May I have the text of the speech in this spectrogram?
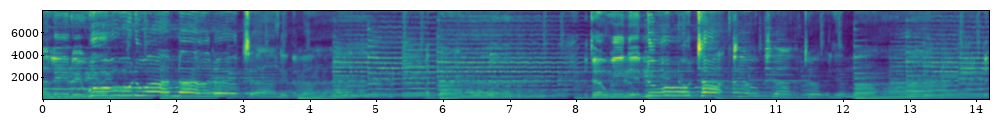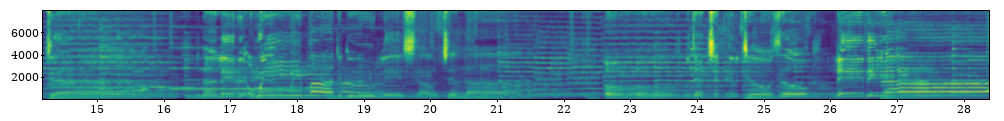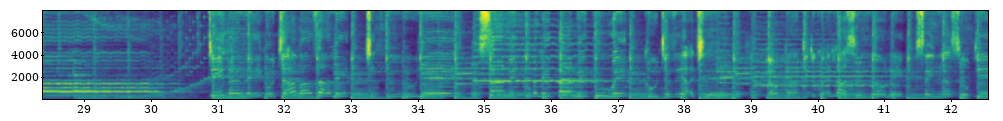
န်လေးတွေဝိုးတဝနာတဲ့ကြားနေသလားအတန်တဝိညာဉ်နိုးထဖြိုးဖြတ်တို့ရမတန်နာလေးတွေအဝေးမှတကူလေးဆောင်ချင်လား Oh တန်ချစ်သူကြိုးစိုး နေပြီလားတေးတန်လေးကိုကြားပါစားလေးချစ်သူရဲ့စမ်းတွေဥမလေးပန်းတွေပူဝေခုချင်စရာအချိန်လောကကြီးတစ်ခွဲအလှဆင်လို့နေစိမ့်လန်းဆိုပြေ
